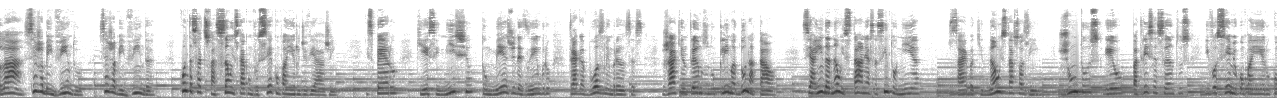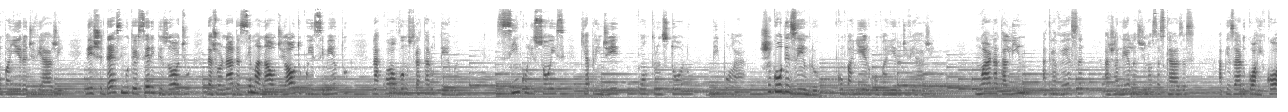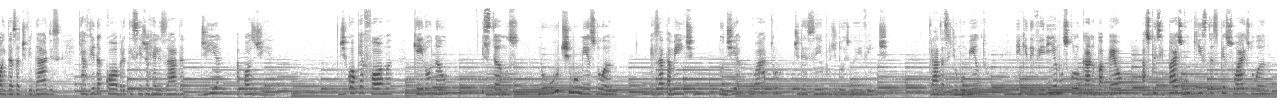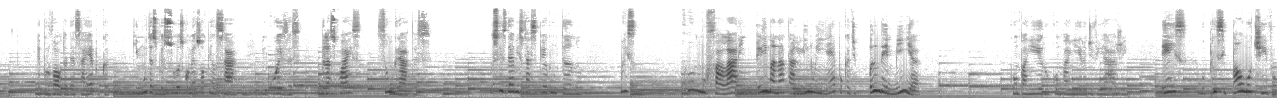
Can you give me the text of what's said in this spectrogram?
Olá, seja bem-vindo, seja bem-vinda. Quanta satisfação estar com você, companheiro de viagem. Espero que esse início do mês de dezembro traga boas lembranças, já que entramos no clima do Natal. Se ainda não está nessa sintonia, saiba que não está sozinho. Juntos, eu, Patrícia Santos, e você, meu companheiro, companheira de viagem, neste 13º episódio da jornada semanal de autoconhecimento, na qual vamos tratar o tema Cinco lições que aprendi com o transtorno bipolar. Chegou dezembro, companheiro, companheira de viagem. Um ar natalino atravessa as janelas de nossas casas, apesar do corre-corre das atividades que a vida cobra que seja realizada dia após dia. De qualquer forma, queira ou não, estamos no último mês do ano, exatamente no dia 4 de dezembro de 2020. Trata-se de um momento em que deveríamos colocar no papel as principais conquistas pessoais do ano. É por volta dessa época que muitas pessoas começam a pensar em coisas pelas quais são gratas. Vocês devem estar se perguntando, mas como falar em clima natalino em época de pandemia? Companheiro, companheira de viagem, eis o principal motivo,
